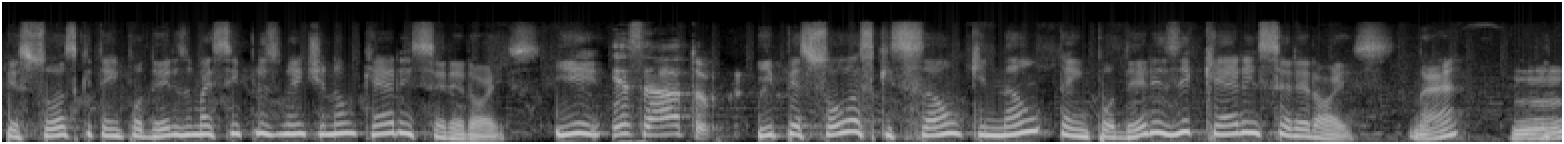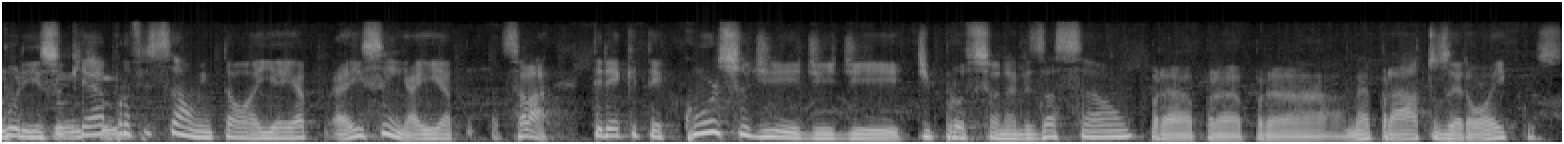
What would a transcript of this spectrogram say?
pessoas que têm poderes, mas simplesmente não querem ser heróis. E, Exato. E pessoas que são, que não têm poderes e querem ser heróis, né? e por isso sim, que é a profissão. Então, aí, aí, aí sim, aí, sei lá, teria que ter curso de, de, de, de profissionalização para né, pra atos heróicos,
